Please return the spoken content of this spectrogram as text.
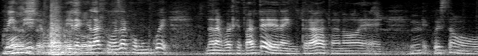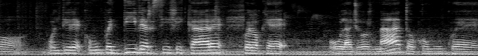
Quindi Eh, sì, vuol dire che la cosa comunque da una qualche parte era entrata, no? E, Sì. e questo vuol dire comunque diversificare quello che è o la giornata o comunque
